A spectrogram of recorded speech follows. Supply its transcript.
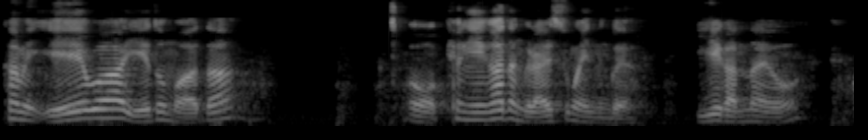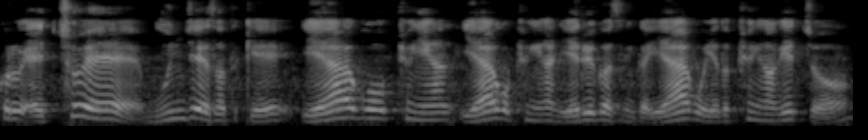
그러면 얘와 얘도 뭐하다? 어, 평행하다는 걸 알 수가 있는 거야. 이해 갔나요? 그리고 애초에 문제에서 어떻게 얘하고 평행한 얘하고 평행한 얘를 그었으니까 얘하고 얘도 평행하겠죠.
